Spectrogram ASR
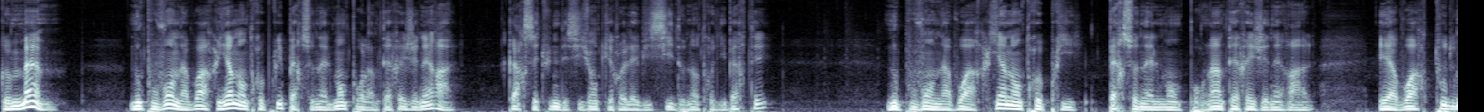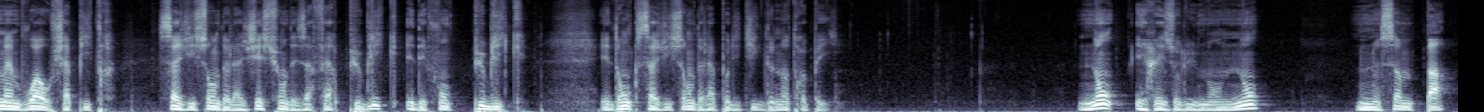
Que même nous pouvons n'avoir rien entrepris personnellement pour l'intérêt général, car c'est une décision qui relève ici de notre liberté. Nous pouvons n'avoir rien entrepris personnellement pour l'intérêt général et avoir tout de même voix au chapitre s'agissant de la gestion des affaires publiques et des fonds publics, et donc s'agissant de la politique de notre pays. Non et résolument non, nous ne sommes pas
